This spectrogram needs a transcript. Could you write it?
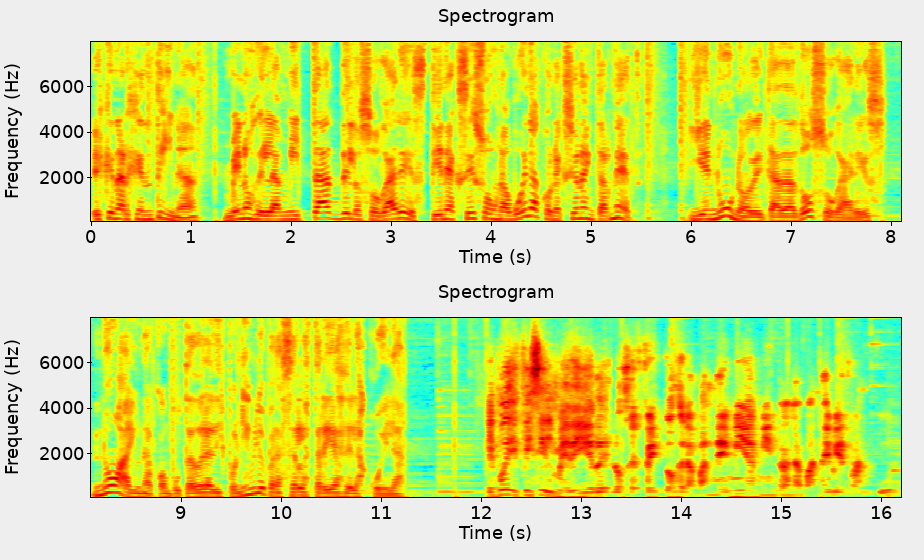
Es que en Argentina, menos de la mitad de los hogares tiene acceso a una buena conexión a Internet y en uno de cada dos hogares no hay una computadora disponible para hacer las tareas de la escuela. Es muy difícil medir los efectos de la pandemia mientras la pandemia transcurre.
